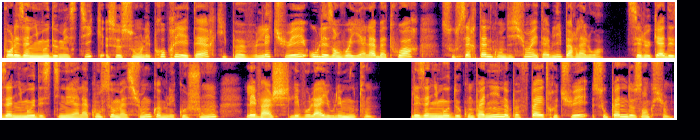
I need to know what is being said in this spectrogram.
Pour les animaux domestiques, ce sont les propriétaires qui peuvent les tuer ou les envoyer à l'abattoir sous certaines conditions établies par la loi. C'est le cas des animaux destinés à la consommation comme les cochons, les vaches, les volailles ou les moutons. Les animaux de compagnie ne peuvent pas être tués sous peine de sanction.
